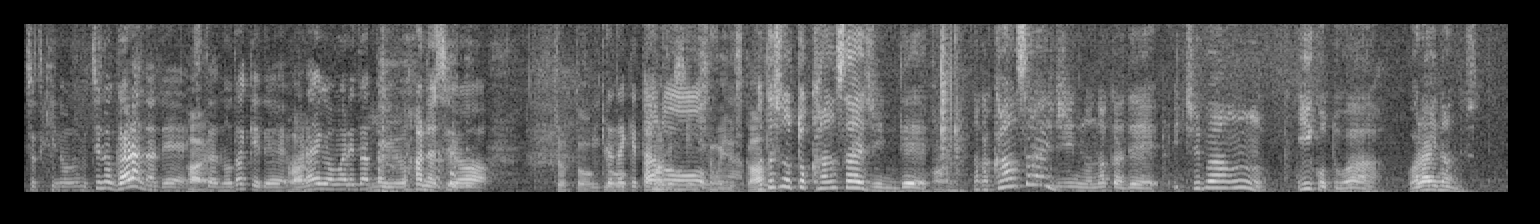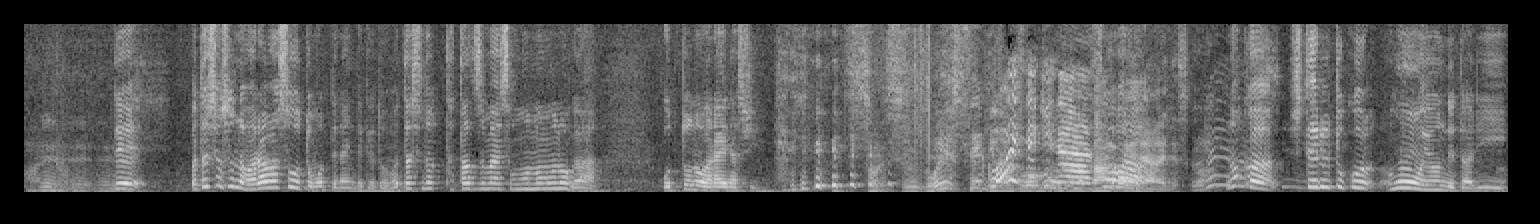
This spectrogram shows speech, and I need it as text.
ちょっと昨日うちのガラナで、はい。実は野田家で笑いが生まれたというお話を、ちょっと今いただけ日たらまず嬉してもいいですか？私の夫関西人で、はい。なんか関西人の中で一番いいことは笑いなんですはい。うんうんうん。で私はそんな笑わそうと思ってないんだけど私の佇まいそのものが夫の笑いらしい。それすごい素敵すごい素敵なな関係じゃないですか。なんかしてるとこ本を読んでたり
